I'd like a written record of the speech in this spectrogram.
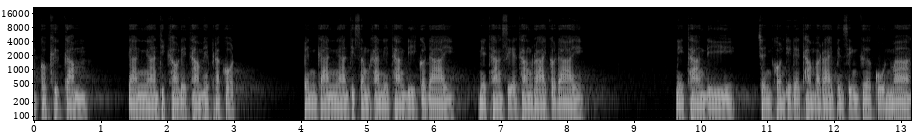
กก็คือกรรม การงานที่เขาได้ทำให้ปรากฏ เป็นการงานที่สำคัญในทางดีก็ได้ ในทางเสียทางร้ายก็ได้ ในทางดี เช่นคนที่ได้ทำอะไรเป็นสิ่งเกื้อกูลมาก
